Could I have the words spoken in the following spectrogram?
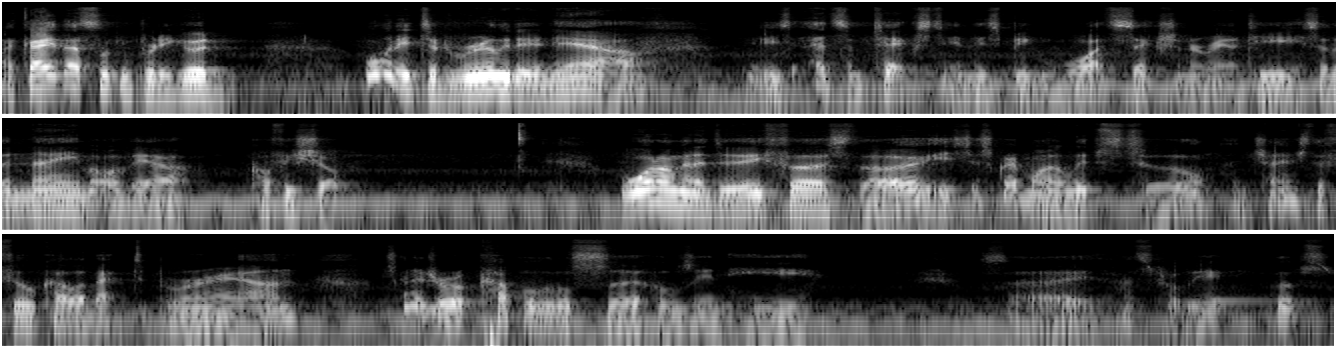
Okay, that's looking pretty good. What we need to really do now is add some text in this big white section around here. So the name of our coffee shop. What I'm going to do first though is just grab my ellipse tool and change the fill color back to brown. I'm just going to draw a couple little circles in here. So that's probably, whoops,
